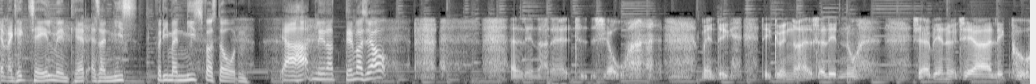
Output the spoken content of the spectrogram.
Ja, man kan ikke tale med en kat, altså en mis, fordi man misforstår den. Jeg har den, Lennart. Den var sjov. Lennart er altid sjov. Men det, det gynger altså lidt nu. Så jeg bliver nødt til at lægge på,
